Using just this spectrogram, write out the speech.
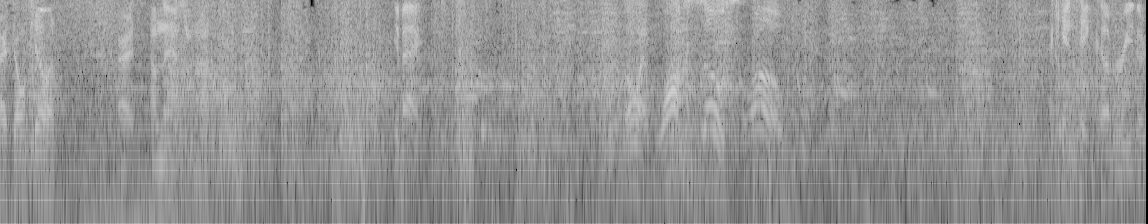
right, don't kill him. All right, I'm the astronaut. Get back. Oh, I walk so slow. I can't take cover either.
